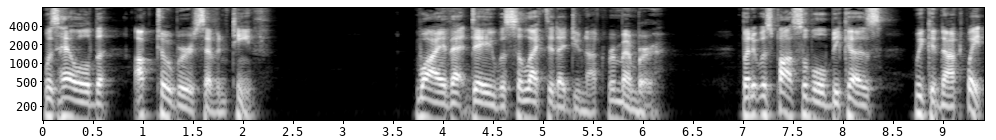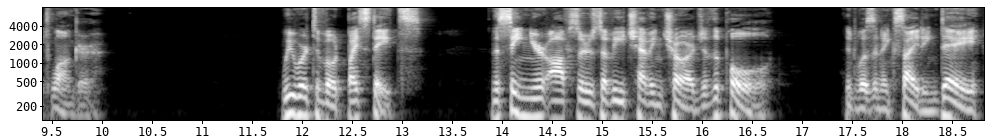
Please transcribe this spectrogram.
was held October 17th. Why that day was selected I do not remember, but it was possible because we could not wait longer. We were to vote by states, the senior officers of each having charge of the poll. It was an exciting day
